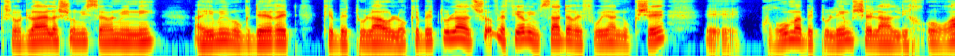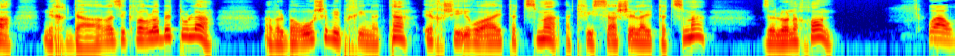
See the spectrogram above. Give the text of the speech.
כשעוד לא היה לה שום ניסיון מיני, האם היא מוגדרת כבתולה או לא כבתולה? אז שוב, לפי הממסד הרפואי הנוקשה, אה, קרום הבתולים שלה לכאורה נחדר, אז היא כבר לא בתולה. אבל ברור שמבחינתה, איך שהיא רואה את עצמה, התפיסה שלה את עצמה, זה לא נכון. וואו.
